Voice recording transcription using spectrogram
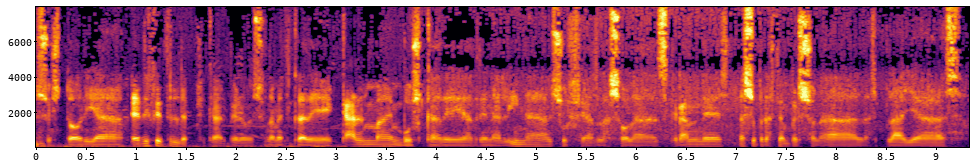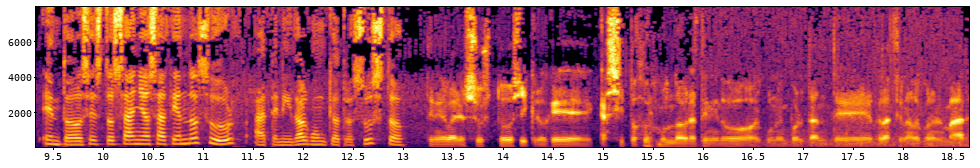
su historia. Es difícil de explicar, pero es una mezcla de calma en busca de adrenalina al surfear las olas grandes, la superación personal, las playas, en todos estos años haciendo surf ha tenido algún que otro susto. Tenido varios sustos y creo que casi todo el mundo habrá tenido alguno importante relacionado con el mar.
